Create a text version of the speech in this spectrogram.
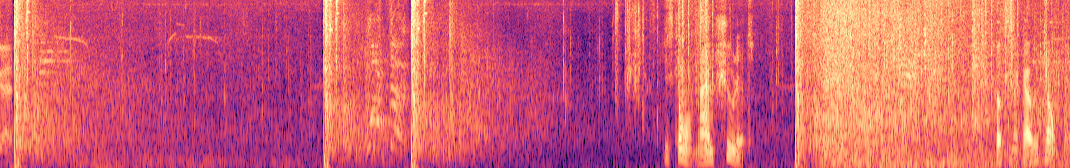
it. What the? Just come on, man, shoot it. Hoping that guy would help me.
